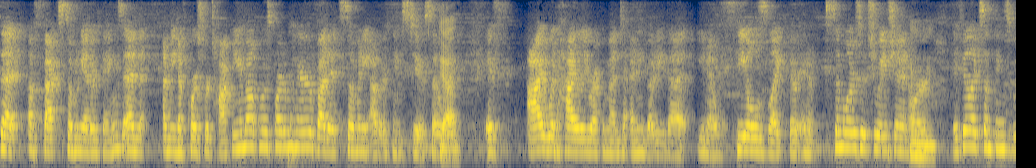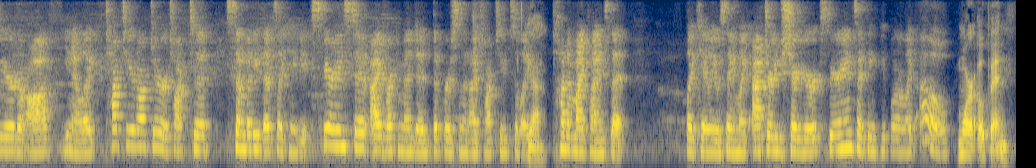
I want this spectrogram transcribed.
that affects so many other things. And I mean, of course, we're talking about postpartum hair, but it's so many other things too. So, Yeah. like, if I would highly recommend to anybody that you know feels like they're in a similar situation or Mm-hmm. they feel like something's weird or off, you know, like talk to your doctor or talk to somebody that's like maybe experienced it. I've recommended the person that I've talked to to like Yeah. a ton of my clients that, like Kaylee was saying, like after you share your experience, I think people are like, oh, More open.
